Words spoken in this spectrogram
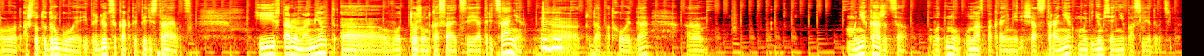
вот, а что-то другое, и придется как-то перестраиваться. И второй момент, э, вот тоже он касается и отрицания, э, туда подходит, да. Мне кажется, вот ну, у нас, по крайней мере, сейчас в стране мы ведем себя непоследовательно.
